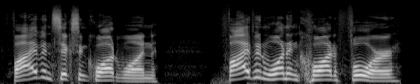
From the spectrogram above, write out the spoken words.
5 and 6 in quad 1, 5 and 1 in quad 4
